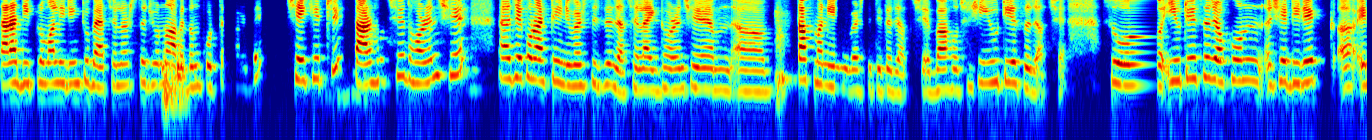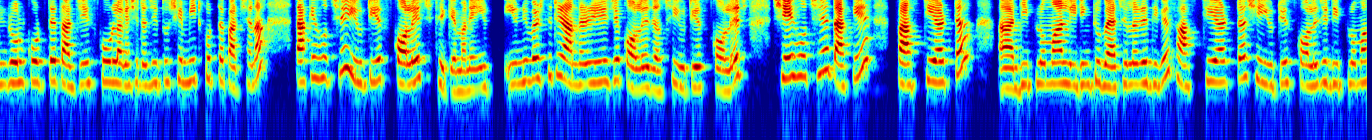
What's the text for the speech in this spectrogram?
তারা ডিপ্লোমা লিডিং টু ব্যাচেলার্স এর জন্য আবেদন করতে পারবে। সেই ক্ষেত্রে তার হচ্ছে ধরেন সে যে কোনো একটা ইউনিভার্সিটিতে যাচ্ছে লাইক ধরেন সে তাসমানিয়া ইউনিভার্সিটিতে যাচ্ছে বা হচ্ছে সে ইউটিএস এ যাচ্ছে। সো ইউটিএস এ যখন সে ডিরেক্ট এনরোল করতে তার যে স্কোর লাগে সেটা যেহেতু সে মিট করতে পারছে না, তাকে হচ্ছে ইউটিএস কলেজ থেকে মানে ইউনিভার্সিটির আন্ডারে যে কলেজ আছে ইউটিএস কলেজ সে হচ্ছে তাকে ফার্স্ট ইয়ারটা ডিপ্লোমা লিডিং টু ব্যাচেলারে দিবে। ফার্স্ট ইয়ারটা সে ইউটিএস কলেজে ডিপ্লোমা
